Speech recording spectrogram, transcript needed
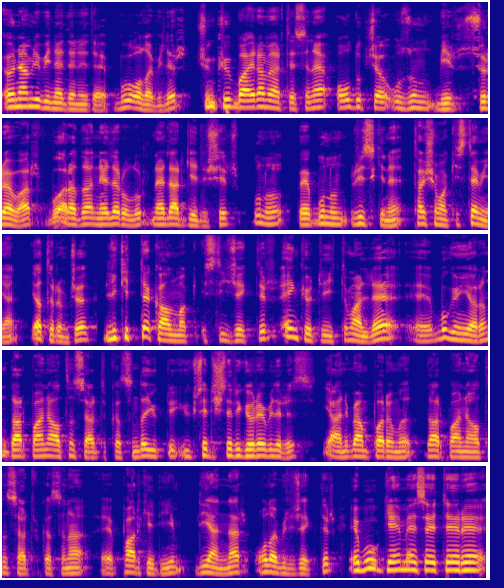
önemli bir nedeni de bu olabilir. Çünkü bayram ertesine oldukça uzun bir süre var. Bu arada neler olur, neler gelişir bunu ve bunun riskini taşımak istemeyen yatırımcı likitte kalmak isteyecektir. En kötü ihtimalle e, bugün yarın darphane altın sertifikasında yüklü, yükselişleri görebiliriz. Yani ben paramı darphane altın sertifikasına e, park edeyim diyenler olabilecektir. E bu GMSTR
